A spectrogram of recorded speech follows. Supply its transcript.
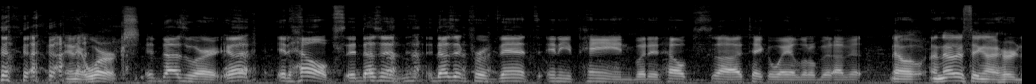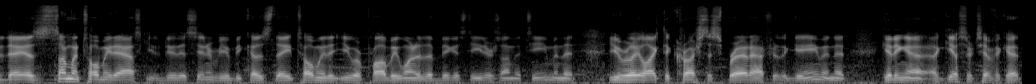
and it works. It does work. It helps. It doesn't. It doesn't prevent any pain, but it helps uh, take away a little bit of it. Now, another thing I heard today is someone told me to ask you to do this interview because they told me that you were probably one of the biggest eaters on the team and that you really like to crush the spread after the game and that getting a, a gift certificate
